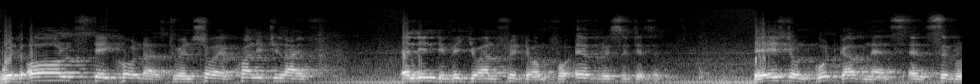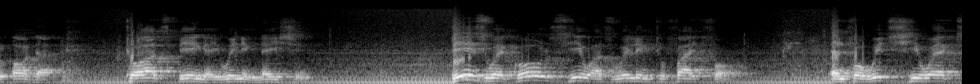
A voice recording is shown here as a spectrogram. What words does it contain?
with all stakeholders to ensure a quality life and individual freedom for every citizen based on good governance and civil order towards being a winning nation. These were goals he was willing to fight for and for which he worked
